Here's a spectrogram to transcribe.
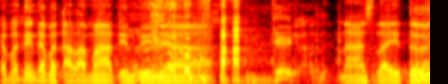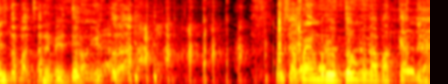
Yang penting dapat alamat intinya. Nah setelah itu Tempat cari becong gitu. Terus siapa yang beruntung mendapatkannya?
